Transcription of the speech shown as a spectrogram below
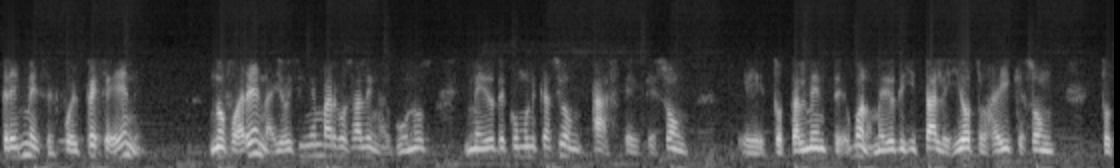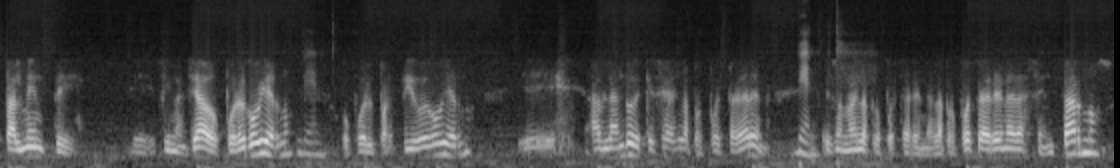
tres meses fue el PCN, no fue Arena. Y hoy, sin embargo, salen algunos medios de comunicación eh, que son eh, totalmente, bueno, medios digitales y otros ahí que son totalmente eh, financiados por el gobierno o por el partido de gobierno, hablando de que esa es la propuesta de Arena. Bien. Eso no es la propuesta de Arena. La propuesta de Arena era sentarnos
